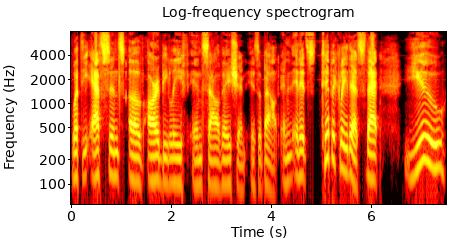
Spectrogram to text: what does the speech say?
what the essence of our belief in salvation is about. And, and it's typically this, that you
